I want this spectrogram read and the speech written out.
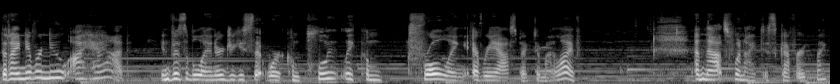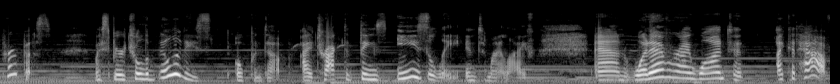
that I never knew I had. Invisible energies that were completely controlling every aspect of my life. And that's when I discovered my purpose. My spiritual abilities opened up. I attracted things easily into my life. And whatever I wanted, I could have.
